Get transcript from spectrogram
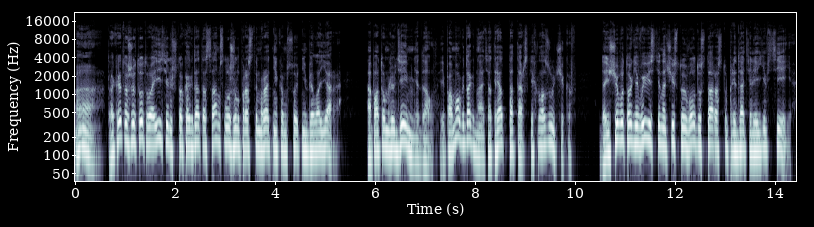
«А, так это же тот воитель, что когда-то сам служил простым ратником в сотне Белояра, а потом людей мне дал и помог догнать отряд татарских лазутчиков, да еще в итоге вывести на чистую воду старосту предателя Евсея,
